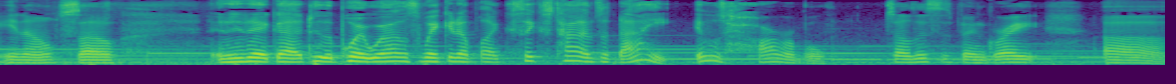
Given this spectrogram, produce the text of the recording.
you know. So and then it got to the point where I was waking up like six times a night. It was horrible. So this has been great. Uh,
